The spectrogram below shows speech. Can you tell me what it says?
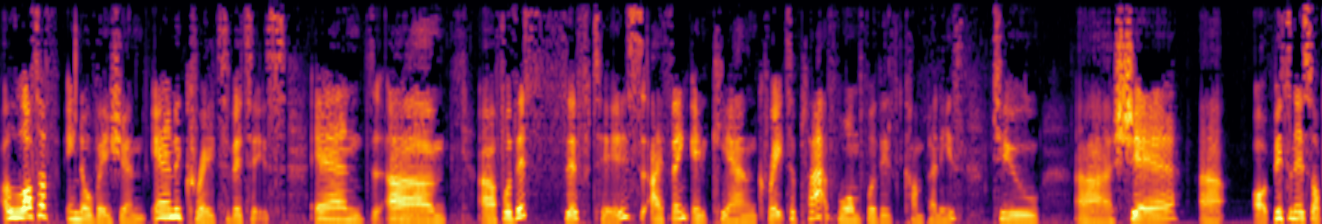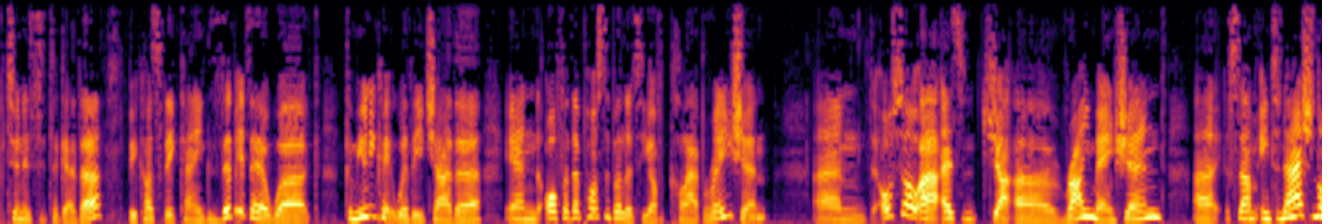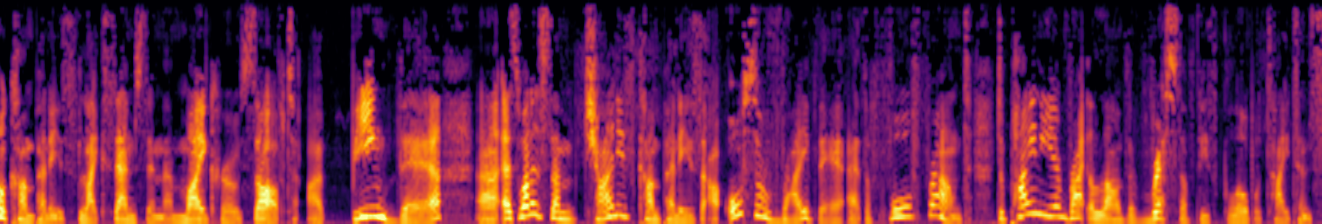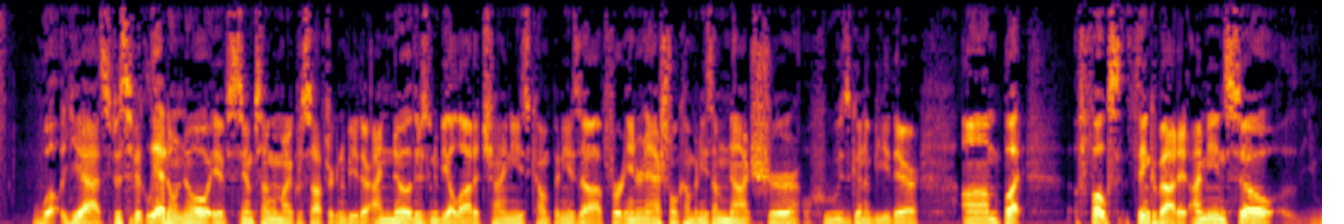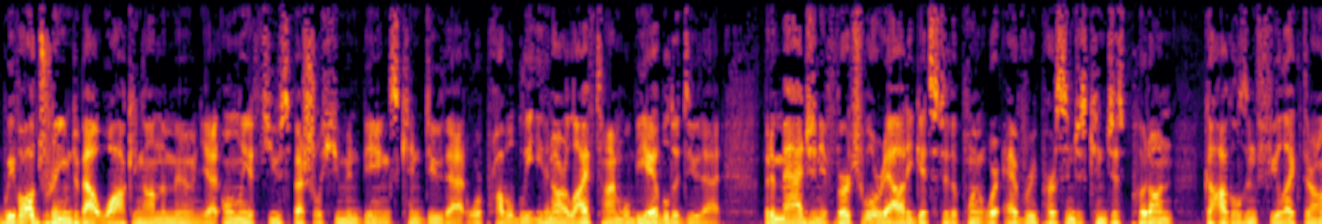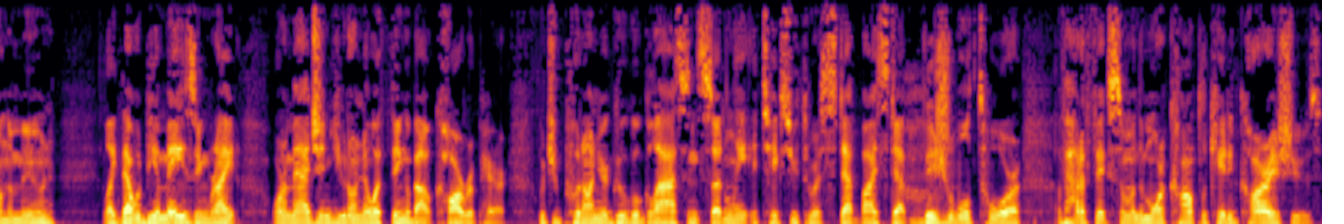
a lot of innovation and creativities. And um, uh, for this CIFTIS, I think it can create a platform for these companies to uh, share uh, business opportunity together because they can exhibit their work, communicate with each other, and offer the possibility of collaboration. And also, uh, as uh, Ryan mentioned, uh, some international companies like Samsung and Microsoft are being there, uh, as well as some Chinese companies are also right there at the forefront to pioneer right along the rest of these global titans. Well, yeah. Specifically, I don't know if Samsung and Microsoft are going to be there. I know there's going to be a lot of Chinese companies. Uh, for international companies, I'm not sure who's going to be there. Um, but folks, think about it. I mean, so we've all dreamed about walking on the moon, yet only a few special human beings can do that, or probably even our lifetime will be able to do that. But imagine if virtual reality gets to the point where every person just can just put on goggles and feel like they're on the moon. Like that would be amazing, right? Or imagine you don't know a thing about car repair, but you put on your Google Glass and suddenly it takes you through a step by step visual tour of how to fix some of the more complicated car issues.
